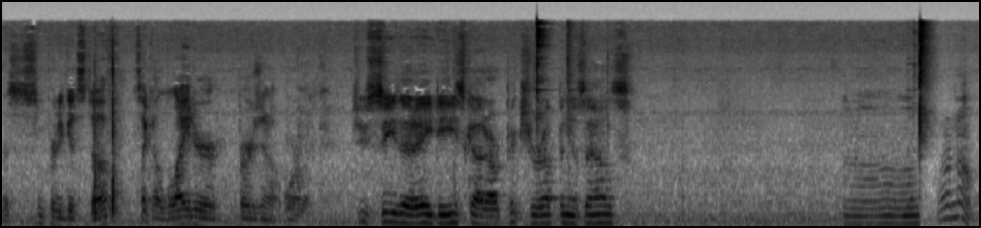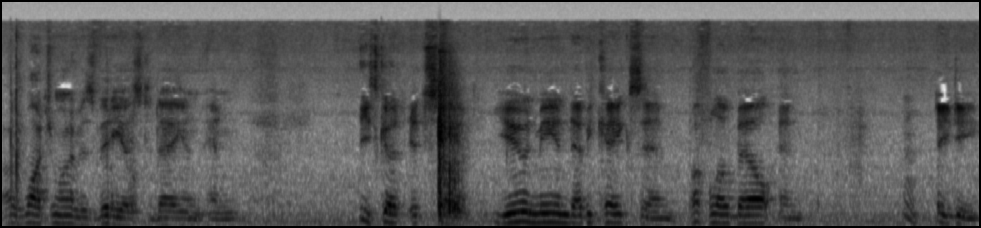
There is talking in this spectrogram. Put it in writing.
This is some pretty good stuff. It's like a lighter version of Orlik. Did you see that AD's got our picture up in his house? Mm, I don't know. I was watching one of his videos today, and, and he's got it's uh, you and me and Debbie Cakes and Buffalo Bill and AD.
